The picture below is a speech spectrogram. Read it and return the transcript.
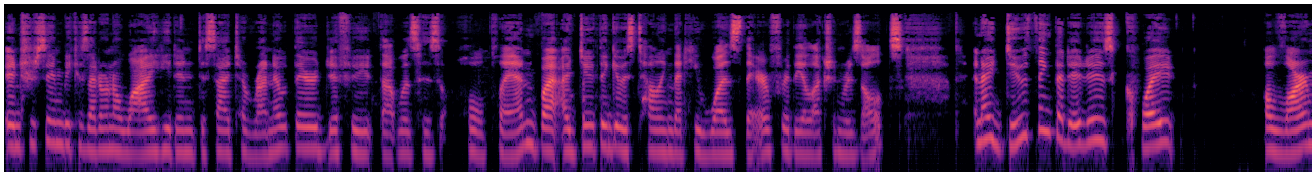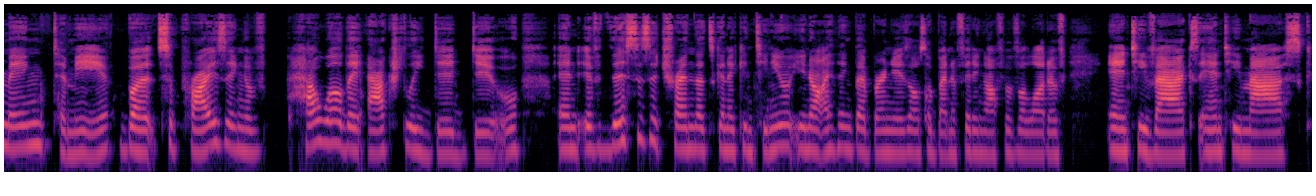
interesting because I don't know why he didn't decide to run out there if he, that was his whole plan. But I do think it was telling that he was there for the election results. And I do think that it is quite alarming to me, but surprising of how well they actually did do. And if this is a trend that's going to continue, you know, I think that Bernier is also benefiting off of a lot of anti vax, anti mask,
